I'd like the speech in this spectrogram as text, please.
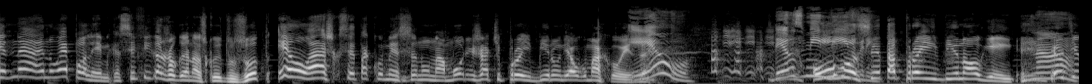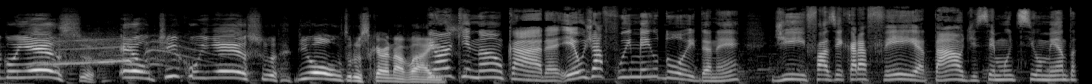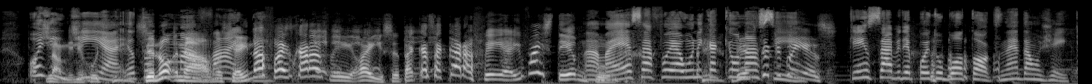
não, não é polêmica. Você fica jogando as coisas dos outros. Eu acho que você tá começando um namoro e já te proibiram de alguma coisa. Eu? Deus me Ou livre. você tá proibindo alguém. Não. Eu te conheço, eu te conheço de outros carnavais. Pior que não, cara. Eu já fui meio doida, né? De fazer cara feia tal, de ser muito ciumenta. Hoje Não, em dia, eu tô você não, não, vibe. você ainda faz cara feia. Olha aí, você tá com essa cara feia aí faz tempo. Ah, mas essa foi a única que eu Desde que eu nasci. te conheço. Quem sabe depois do Botox, né? Dá um jeito.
